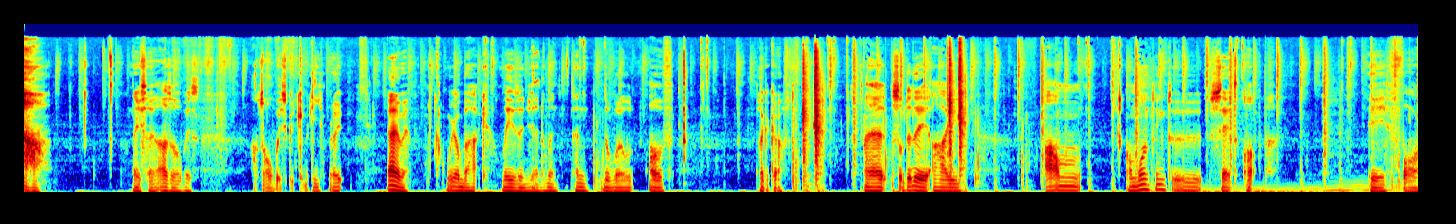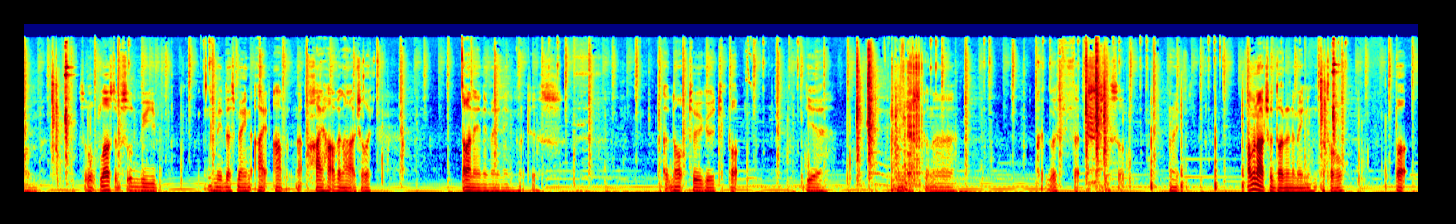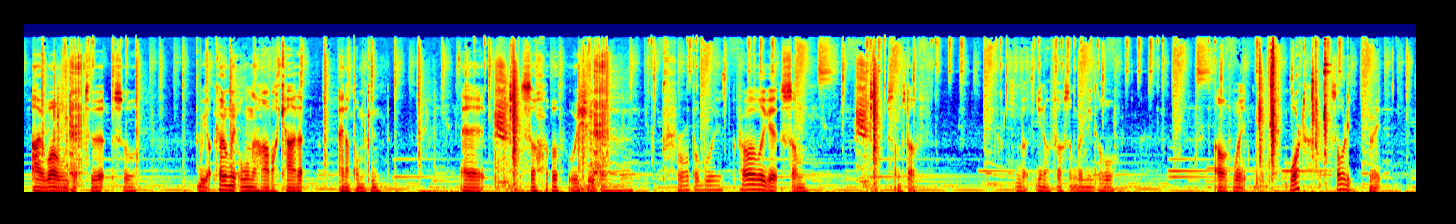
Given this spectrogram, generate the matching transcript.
Ah, nice uh, as always. As always, good cup of tea, right? Anyway, we are back, ladies and gentlemen, in the world of Craft. Uh, so today I um I'm wanting to set up a farm. So last episode we made this mine. I haven't I haven't actually done any mining, which is not too good, but yeah. I'm just gonna quickly fix this up. Right. I haven't actually done any mining at all, but I will get to it, so we currently only have a carrot and a pumpkin. Uh, so we should uh, probably probably get some some stuff. But you know, first I'm gonna need the whole. Oh wait, what? Sorry. Right.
